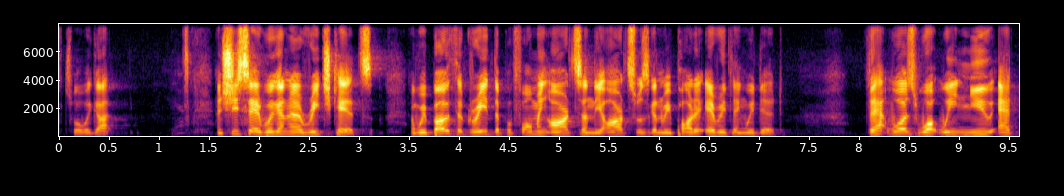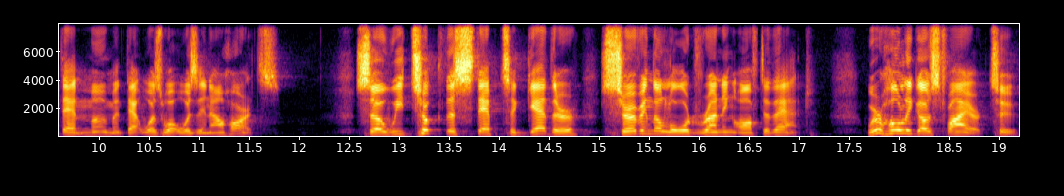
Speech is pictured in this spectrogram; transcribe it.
That's what we got. And she said, We're going to reach kids. And we both agreed the performing arts and the arts was going to be part of everything we did. That was what we knew at that moment. That was what was in our hearts. So we took the step together, serving the Lord, running after that. We're Holy Ghost fire too.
